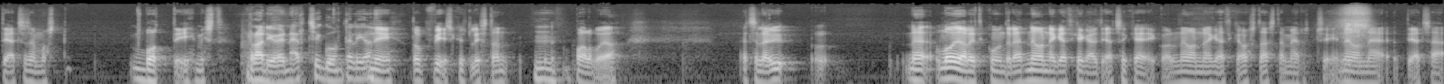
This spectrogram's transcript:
tiedätkö, semmoista botti-ihmistä. Radio Energy kuuntelija. Niin, top 50 listan hmm. palvoja. Että sillä y- ne lojalit kuuntelijat, ne on ne, ketkä käy, tiedätkö, keikoilla, ne on ne, ketkä ostaa sitä merchia, ne on ne, tiedätkö,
